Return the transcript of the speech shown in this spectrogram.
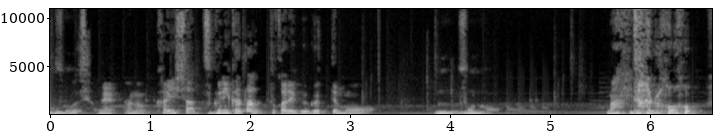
うんそうですよね。あの、会社作り方とかでググっても、うんその、なんだろう。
